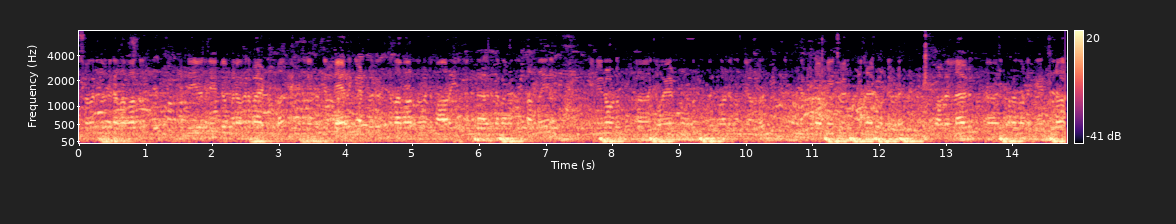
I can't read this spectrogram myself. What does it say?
അശോകൻ എന്നൊരു കഥാപാത്രം എന്റെ ജീവിതത്തിൽ ഏറ്റവും മനോഹരമായിട്ടുള്ള ഏറ്റവും ലെയറിംഗ് ആയിട്ടുള്ള കഥാപാത്രമായിട്ട് മാറി. ആ ഒരു കഥാപാത്രം തന്നതിന് ഇനിയോടും ജോയേട്ടനോടും ഒരുപാട് നന്ദിയുണ്ട്. എന്റെ കൂടെ അഭിനയിച്ചവരും എല്ലാവരും ഉണ്ട് ഇവിടെ. അപ്പോൾ അവരെല്ലാവരും ഇപ്പോൾ തിയേറ്ററിൽ ആ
